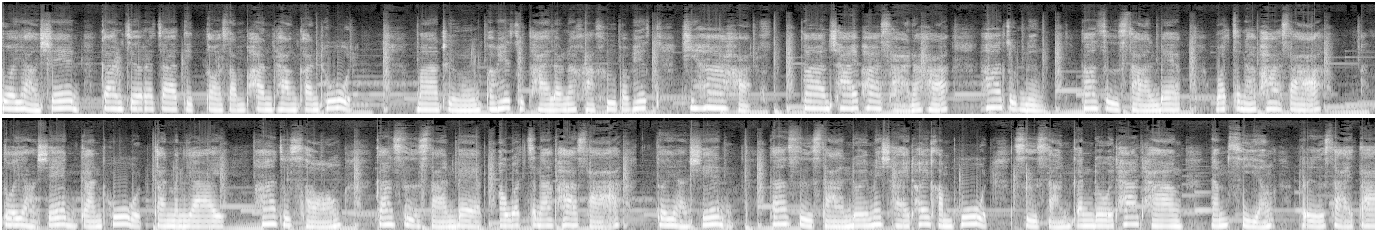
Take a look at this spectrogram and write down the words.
ตัวอย่างเช่น การเจรจาติดต่อสัมพันธ์ทางการทูต มาถึงประเภทสุดท้ายแล้วนะคะ คือประเภทที่ 5 ค่ะ การใช้ภาษานะคะ 5.1 การสื่อสารแบบวัจนภาษา ตัวอย่างเช่น การพูด การบรรยาย 5.2 การสื่อสารแบบอวัจนภาษา ตัวอย่างเช่น การสื่อสารโดยไม่ใช้ถ้อยคำพูด สื่อสารกันโดยท่าทาง น้ำเสียง หรือสายตา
